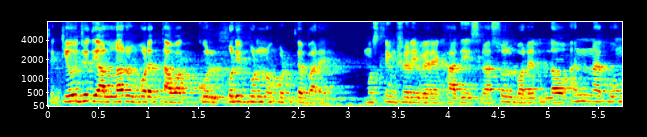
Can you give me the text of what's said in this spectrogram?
তো কেউ যদি আল্লাহর উপরে তাওয়াক্কুল পরিপূর্ণ করতে পারে, মুসলিম শরীফের এক হাদিস রাসুল বলেন, লাউ আন্নাকুম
